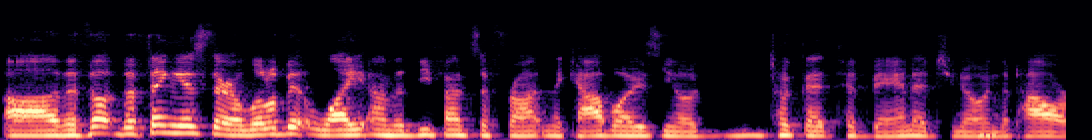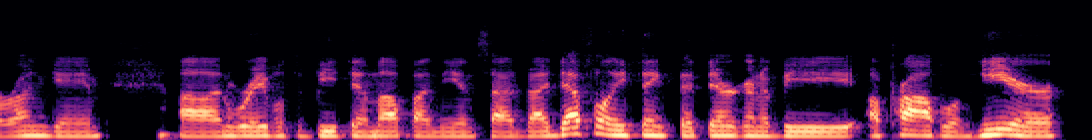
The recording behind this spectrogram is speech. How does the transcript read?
uh, the th- the thing is, they're a little bit light on the defensive front, and the Cowboys, you know, took that to advantage, you know, in the power run game, uh, and were able to beat them up on the inside. But I definitely think that they're going to be a problem here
